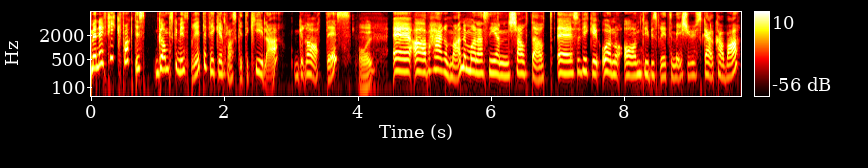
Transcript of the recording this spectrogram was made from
Men jeg fikk faktisk ganske mye sprit. Jeg fikk en flaske Tequila gratis Oi. eh, av Herman. Jeg må nesten gi en shout-out. Eh, så fikk jeg òg noe annen type sprit som jeg ikke husker hva var.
